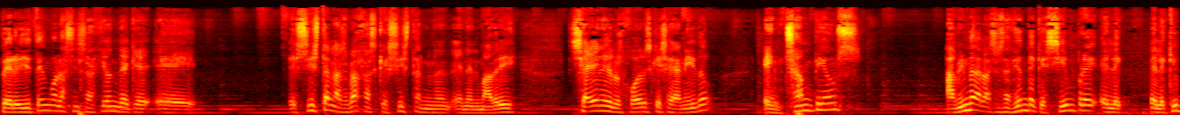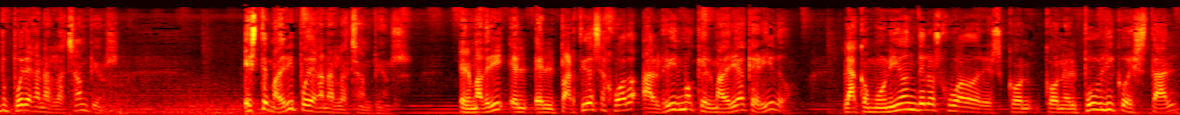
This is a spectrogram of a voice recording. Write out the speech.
Pero yo tengo la sensación de que eh, existan las bajas que existan en el, Madrid, se hayan ido los jugadores que se hayan ido, en Champions, a mí me da la sensación de que siempre el, equipo puede ganar la Champions. Este Madrid puede ganar la Champions. El Madrid, el, partido se ha jugado al ritmo que el Madrid ha querido. La comunión de los jugadores con, con el público es tal,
